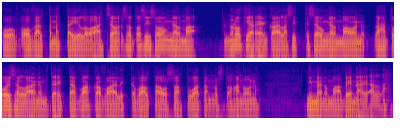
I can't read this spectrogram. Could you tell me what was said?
ole, ole välttämättä iloa. Et se, on, se on tosi iso ongelma. No Nokia-renkailla sitten se ongelma on vähän toisenlainen, mutta erittäin vakava, eli valtaosa tuotannostahan on nimenomaan Venäjällä –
